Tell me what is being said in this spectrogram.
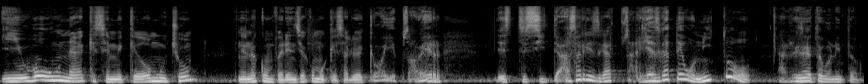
Y hubo una que se me quedó mucho, en una conferencia como que salió de que, oye, pues a ver, este, si te vas a arriesgar, pues arriesgate bonito. Arriesgate bonito.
